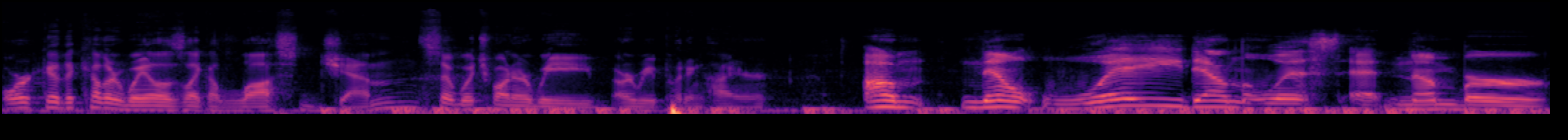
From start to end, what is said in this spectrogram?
Orca the Killer Whale is like a lost gem. So which one are we are we putting higher? Um, now way down the list at number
